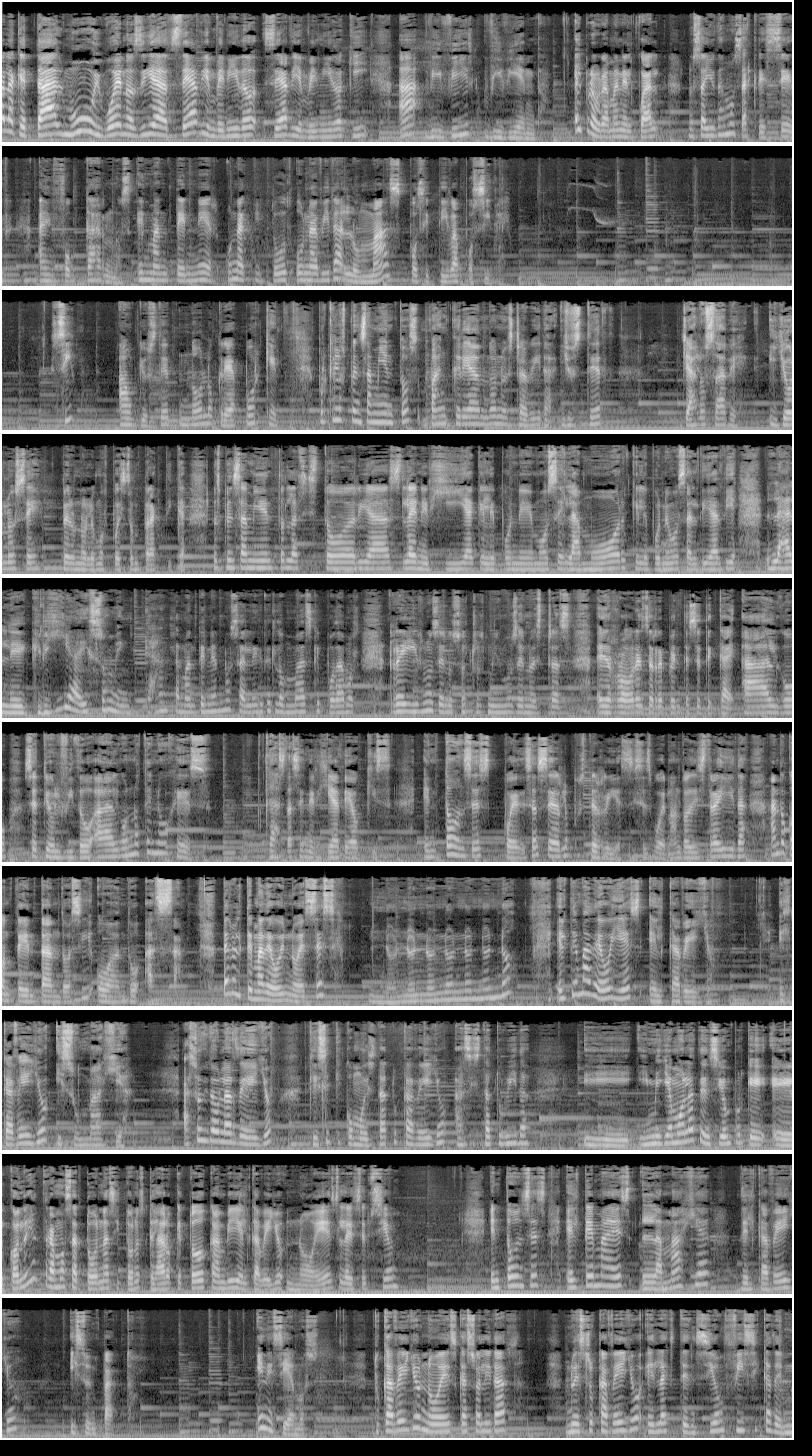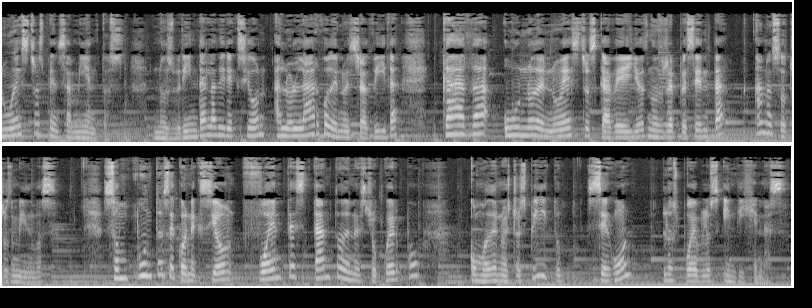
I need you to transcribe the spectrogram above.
Hola, ¿qué tal? Muy buenos días. Sea bienvenido, sea bienvenido aquí a Vivir Viviendo. El programa en el cual nos ayudamos a crecer, a enfocarnos en mantener una actitud, una vida lo más positiva posible. Sí, aunque usted no lo crea. ¿Por qué? Porque los pensamientos van creando nuestra vida y usted ya lo sabe, y yo lo sé, pero no lo hemos puesto en práctica. Los pensamientos, las historias, la energía que le ponemos, el amor que le ponemos al día a día, la alegría, eso me encanta, mantenernos alegres lo más que podamos, reírnos de nosotros mismos, de nuestros errores, de repente se te cae algo, se te olvidó algo, no te enojes gastas energía de okis. Entonces puedes hacerlo, pues te ríes. Dices, bueno, ando distraída, ando contenta, ando así o ando asá. Pero el tema de hoy no es ese. No, no, no, no, no, no, no. El tema de hoy es el cabello. El cabello y su magia. ¿Has oído hablar de ello? Que dice que como está tu cabello, así está tu vida. Y, me llamó la atención porque eh, cuando entramos a tonas y tonos, claro que todo cambia y el cabello no es la excepción. Entonces, el tema es la magia del cabello y su impacto. Iniciemos. Tu cabello no es casualidad. Nuestro cabello es la extensión física de nuestros pensamientos. Nos brinda la dirección a lo largo de nuestra vida cada uno de nuestros cabellos nos representa a nosotros mismos. Son puntos de conexión, fuentes tanto de nuestro cuerpo como de nuestro espíritu, según los pueblos indígenas.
